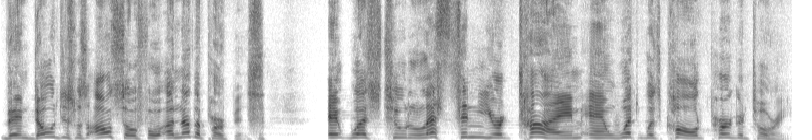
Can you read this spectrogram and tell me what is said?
The indulgence was also for another purpose. It was to lessen your time in what was called purgatory.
